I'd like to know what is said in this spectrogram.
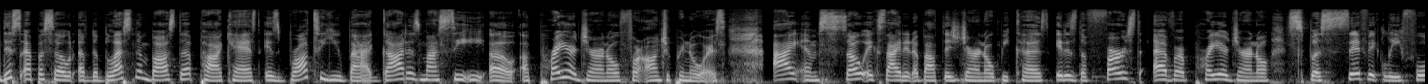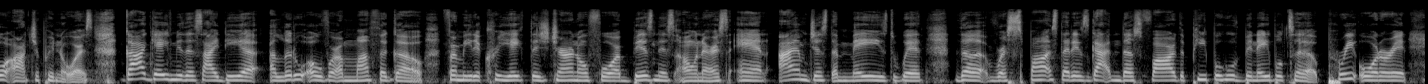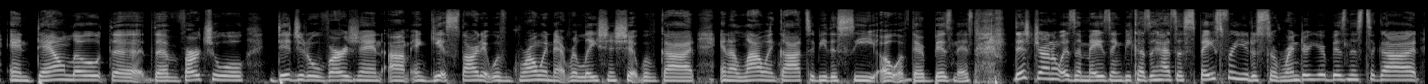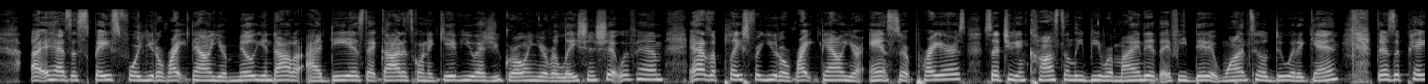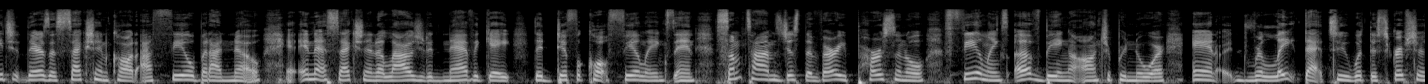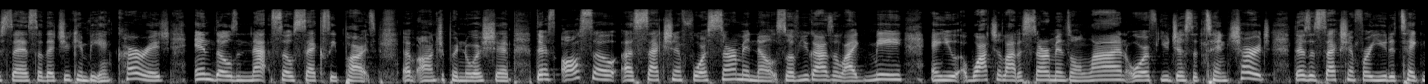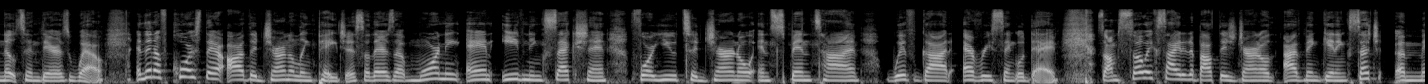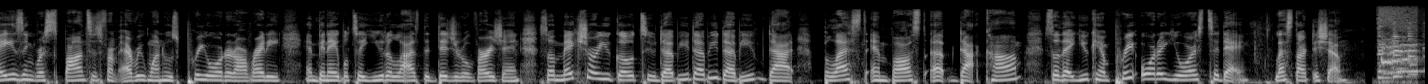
This episode of the Blessed and Bossed Up podcast is brought to you by God is My CEO, a prayer journal for entrepreneurs. I am so excited about this journal because it is the first ever prayer journal specifically for entrepreneurs. God gave me this idea a little over a month ago for me to create this journal for business owners. And I am just amazed with the response that it's gotten thus far, the people who've been able to pre order it and download the the virtual digital version um, and get started with growing that relationship with God and allowing God to be the CEO of their business. This journal is amazing because it has a space for you to surrender your business to God. Uh, it has a space for you to write down your million dollar ideas that God is going to give you as you grow in your relationship with Him. It has a place for you to write down your answered prayers so that you can constantly be reminded that if He did it once, He'll do it again. There's a page, there's a section called I Feel But I Know. And in that section, it allows you to navigate the difficult feelings and sometimes just the very personal feelings of being an entrepreneur and relate that to what the scripture says so that you can be encouraged in those not so sexy parts of entrepreneurship. There's also a section for sermon notes. So if you guys are like me and you watch a lot of sermons online or if you just attend church, there's a section for you to take notes in there as well. And then of course there are the journaling pages. So there's a morning and evening section for you to journal and spend time with God every single day. So I'm so excited about this journal. I've been getting such amazing responses from everyone who's pre-ordered already and been able to utilize the digital version. So make sure you go to www.blessedandbossedup.com so that you can pre-order yours today. Let's start the show.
